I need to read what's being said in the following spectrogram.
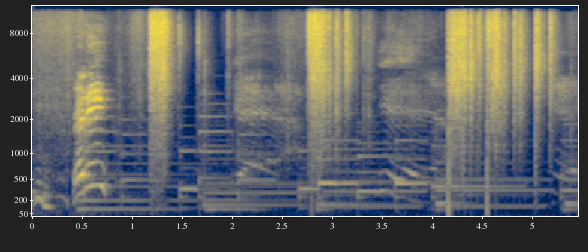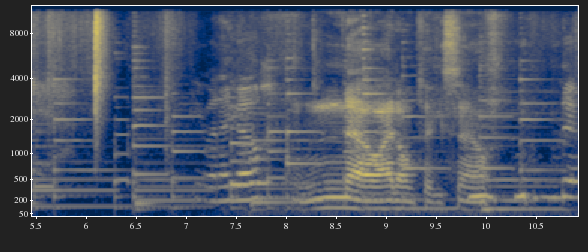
Ready? No, I don't think so. No.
